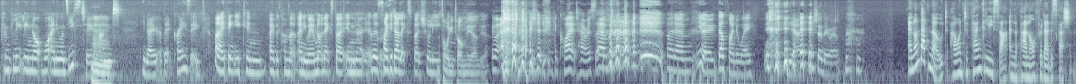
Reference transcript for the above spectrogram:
completely not what anyone's used to mm. and, you know, a bit crazy. Well, I think you can overcome that. Anyway, I'm not an expert in No, yeah, of the course. psychedelics, but surely you That's can. not what you told me earlier. Quiet, Harris. Um, but um, you know, they'll find a way. Yeah, I'm sure they will. And on that note, I want to thank Elisa and the panel for that discussion.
